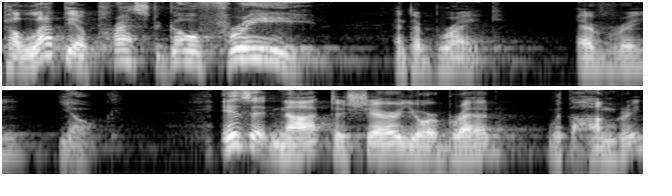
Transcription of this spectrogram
to let the oppressed go free, and to break every yoke? Is it not to share your bread with the hungry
